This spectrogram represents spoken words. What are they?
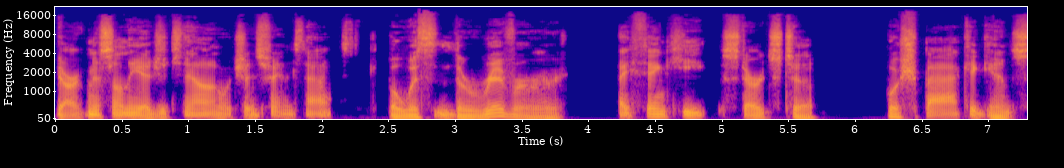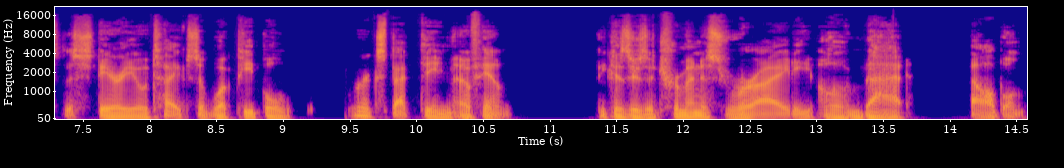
Darkness on the Edge of Town, which is fantastic. But with the river, I think he starts to push back against the stereotypes of what people were expecting of him because there's a tremendous variety on that album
